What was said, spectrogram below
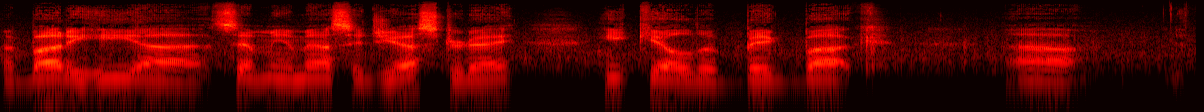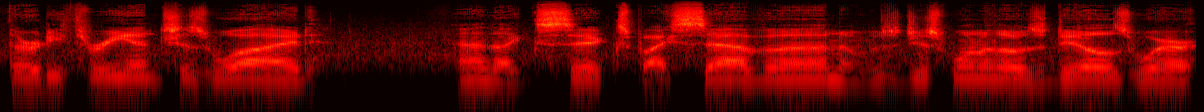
My buddy, he uh, sent me a message yesterday. He killed a big buck uh, 33 inches wide and like 6 by 7 it was just one of those deals where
